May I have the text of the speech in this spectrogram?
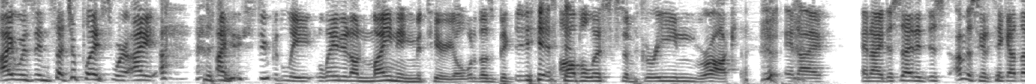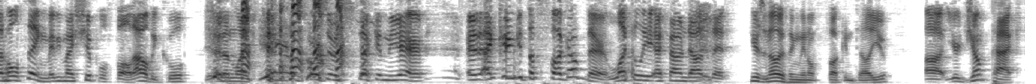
I was in such a place where I I stupidly landed on mining material one of those big Yeah. obelisks of green rock, and I and I decided just I'm just gonna take out that whole thing. Maybe my ship will fall. That'll be cool. And then like, of course, it was stuck in the air, and I couldn't get the fuck up there. Luckily, I found out that here's another thing they don't fucking tell you. Uh, your jump pack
